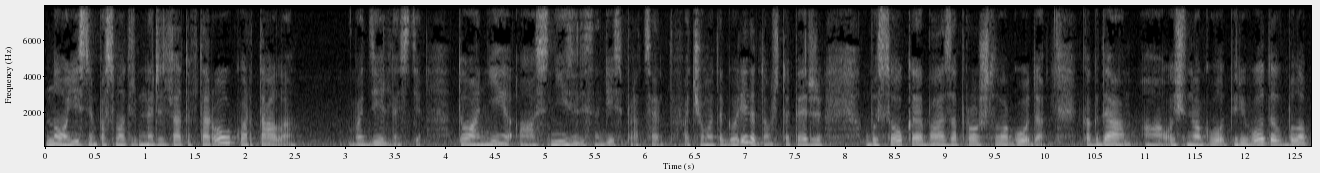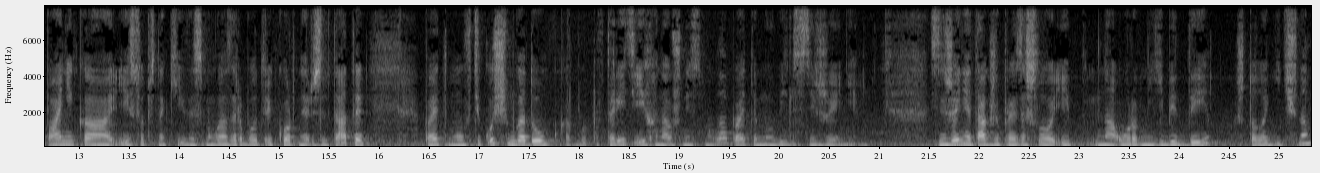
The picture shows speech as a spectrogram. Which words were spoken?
Но если мы посмотрим на результаты второго квартала, в отдельности, то они а, снизились на 10%. О чем это говорит? О том, что, опять же, высокая база прошлого года, когда а, очень много было переводов, была паника, и, собственно, Киви смогла заработать рекордные результаты. Поэтому в текущем году как бы повторить их она уже не смогла, поэтому мы увидели снижение. Снижение также произошло и на уровне EBITDA, что логично.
